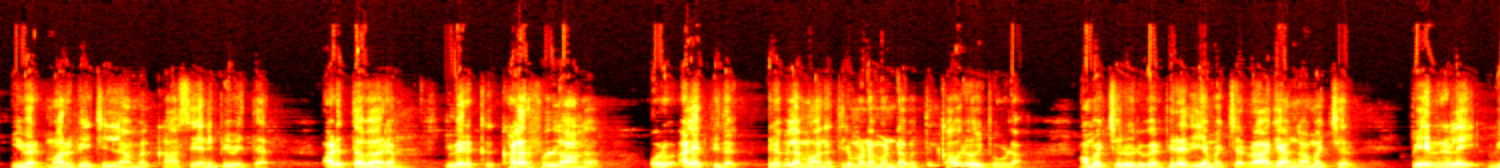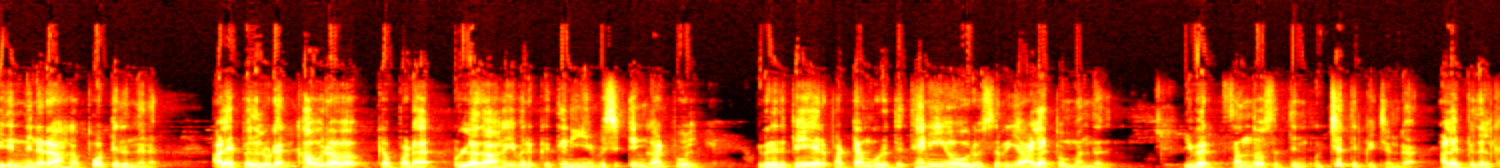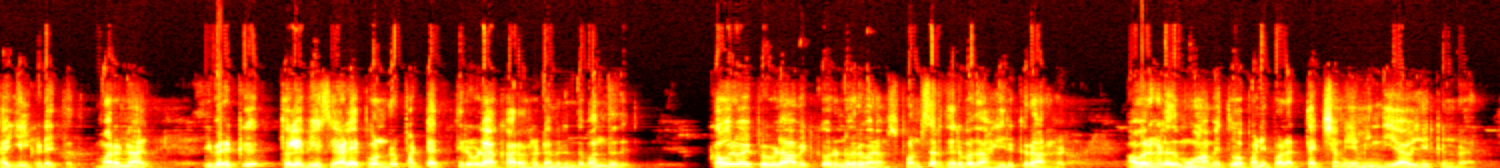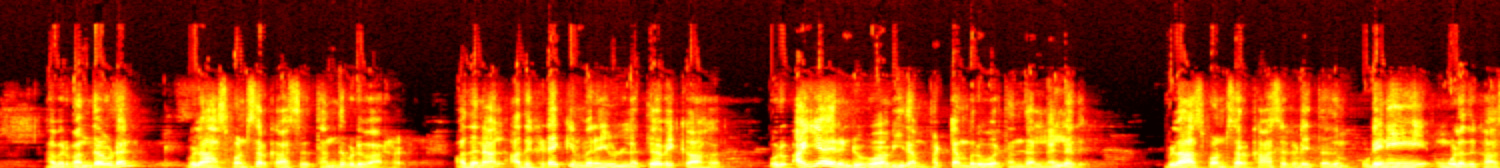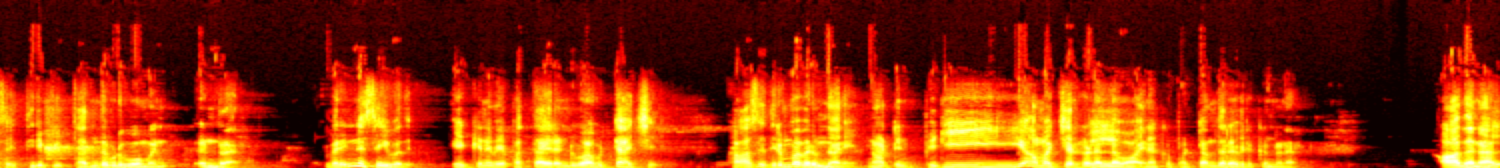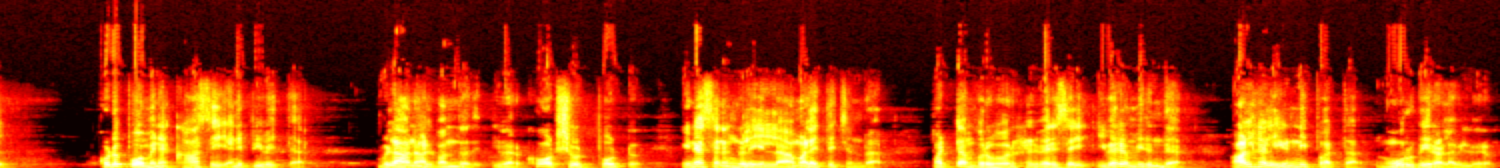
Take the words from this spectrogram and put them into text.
இவர் மறுபேச்சில்லாமல் காசு அனுப்பி வைத்தார். அடுத்த வாரம் இவருக்கு கலர்ஃபுல்லாக ஒரு அழைப்பிதழ் பிரபலமான திருமண மண்டபத்தில் கௌரவிப்பு விழா. அமைச்சர் ஒருவர் பிரதி அமைச்சர் ராஜாங்க அமைச்சர் பெயர்களை விருந்தினராக போட்டிருந்தனர். அழைப்பதிலுடன் கௌரவிக்கப்பட உள்ளதாக இவருக்கு தனியே விசிட்டிங் கார்டு போல் இவரது பெயர் பட்டம் குறித்து தனியே ஒரு சிறிய அழைப்பும் வந்தது. இவர் சந்தோஷத்தின் உச்சத்திற்கு சென்றார். அழைப்புதல் கையில் கிடைத்தது. மறுநாள் இவருக்கு தொலைபேசி அழைப்பொன்று பட்ட திருவிழாக்காரர்களிடமிருந்து வந்தது. கௌரவிப்பு விழாவிற்கு ஒரு நிறுவனம் ஸ்பான்சர் தருவதாக இருக்கிறார்கள். அவர்களது முகாமைத்துவ பணிப்பாளர் தற்சமயம் இந்தியாவில் நிற்கின்றார். அவர் வந்தவுடன் விழா ஸ்பான்சர் காசு தந்து விடுவார்கள். அதனால் அது கிடைக்கும் வரையுள்ள தேவைக்காக ஒரு ஐயாயிரம் ரூபாய் வீதம் பட்டம் பெறுவோர் தந்தால் நல்லது. விழா ஸ்பான்சர் காசு கிடைத்ததும் உடனேயே உங்களது காசை திருப்பி தந்து விடுவோம் என்றார். இவர் என்ன செய்வது? ஏற்கனவே பத்தாயிரம் ரூபா விட்டாச்சு. காசு திரும்ப வரும் தானே? நாட்டின் பெரிய அமைச்சர்கள் அல்லவா எனக்கு பட்டம் தரவிருக்கின்றனர். ஆதனால் கொடுப்போம் என காசை அனுப்பி வைத்தார். விழா நாள் வந்தது. இவர் கோட் ஷூட் போட்டு இனசனங்களை எல்லாம் அழைத்துச் சென்றார். பட்டம் பெறுபவர்கள் வரிசையில் இவரும் இருந்தார். ஆள்களை எண்ணி பார்த்தார். நூறு பேர் அளவில் வரும்.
